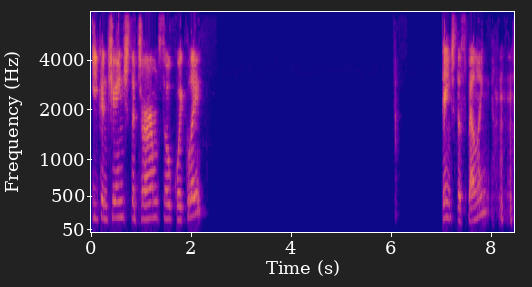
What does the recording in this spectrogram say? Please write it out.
you can change the term so quickly. Change the spelling.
